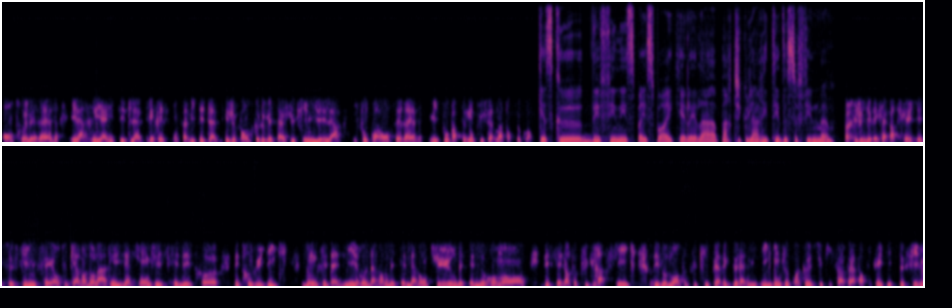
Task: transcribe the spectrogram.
entre les rêves et la réalité de la vie, les responsabilités de la vie? Et je pense que le message du film, il est là. Il faut croire en ses rêves, mais il faut pas non plus faire n'importe quoi. Qu'est-ce que définit Space Boy? Quelle est la particularité de ce film? Je dirais que la particularité de ce film, c'est en tout cas ben, dans la réalisation, j'ai essayé d'être euh, d'être ludique donc, c'est-à-dire d'avoir des scènes d'aventure, des scènes de romance, des scènes un peu plus graphiques, des moments un peu plus clippés avec de la musique. Donc, je crois que ce qui fait un peu la particularité de ce film,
